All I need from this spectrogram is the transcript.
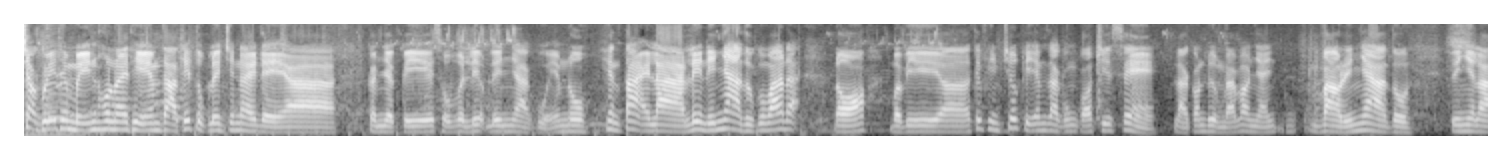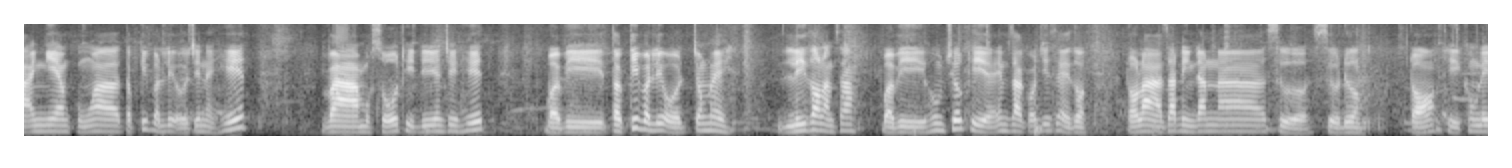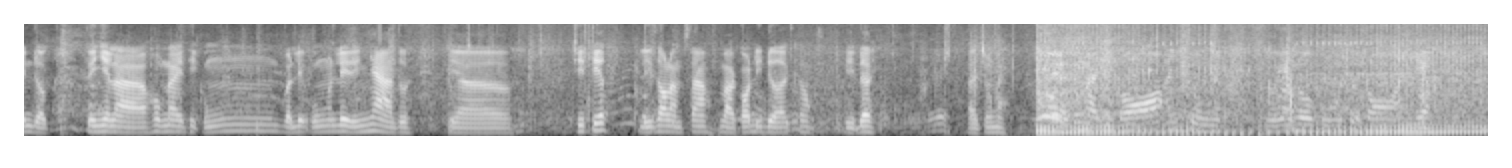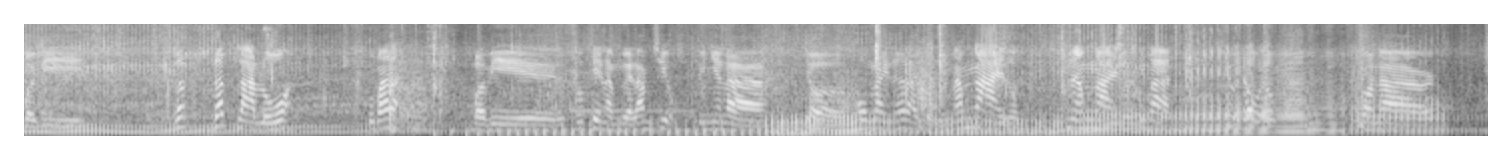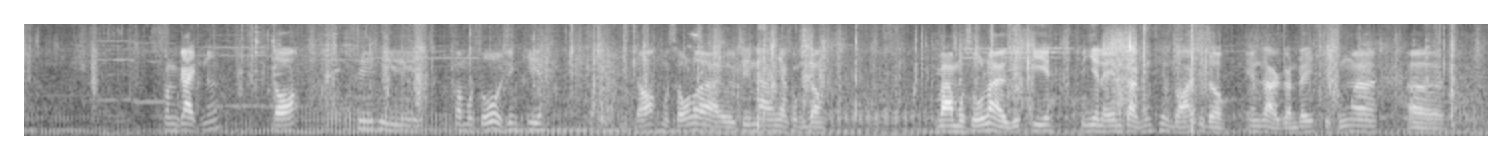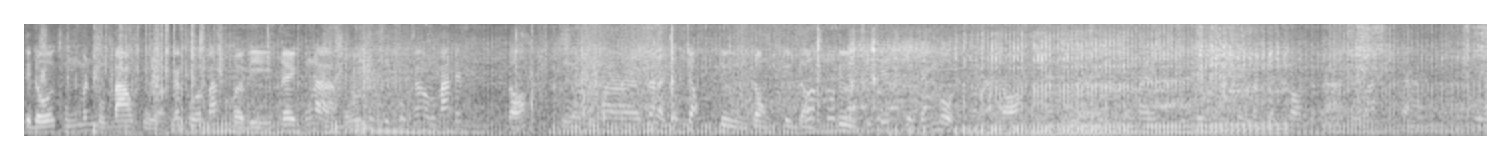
chào quý vị thân mến, hôm nay thì em Già tiếp tục lên trên này để à, cập nhật cái số vật liệu lên nhà của em Nô. Hiện tại là lên đến nhà rồi cô bác ạ. Đó, bởi vì à, tiếp phim trước thì em Già cũng có chia sẻ là con đường đã vào nhà vào đến nhà rồi. Tuy nhiên là anh em cũng à, tập kích vật liệu ở trên này hết Và một số thì đi lên trên hết. Bởi vì tập kích vật liệu ở trong này Lý do làm sao? Bởi vì hôm trước thì em Già có chia sẻ rồi. Đó là gia đình đang à, sửa sửa đường đó thì không lên được. Tuy nhiên là hôm nay thì cũng vật liệu cũng lên đến nhà rồi. Thì uh, chi tiết lý do làm sao và có đi được hay không thì đây ở trong này. Ở trong này thì có anh sùng này rồi em đô cũng hỗ trợ cho anh em. Bởi vì rất rất là lố ạ cô bác ạ. Bởi vì số tiền là 15 triệu tuy nhiên là chở hôm nay nữa là chở 5 ngày rồi 5 ngày rồi nhưng mà chưa đâu đâu. Còn là còn gạch nữa. Đó xi thì còn một số ở trên kia. Đó một số là ở trên à, nhà cộng đồng. Và một số là ở dưới kia. Tuy nhiên là em già cũng theo dõi từ đầu. Em già gần đây thì cũng uh, uh, tuyệt đối cũng mất một bao của các cô bác. Bởi vì đây cũng là một công sức của các cô bác đấy. Đó thì cũng uh, rất là trân trọng từ đồng từ đồng từ chi tiết từ cánh một. Đó hôm nay cũng cập nhật cho tất cả cô bác chúng ta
